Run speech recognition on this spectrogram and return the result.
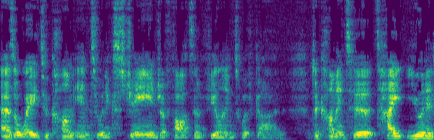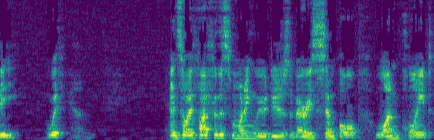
as a way to come into an exchange of thoughts and feelings with God, to come into tight unity with Him. And so I thought for this morning we would do just a very simple one point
